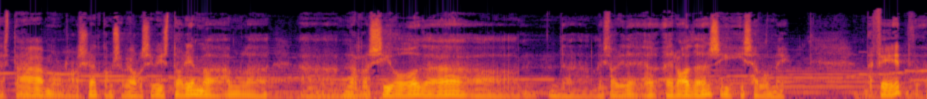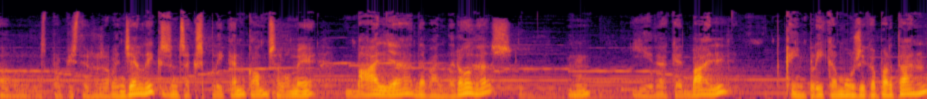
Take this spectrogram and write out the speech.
està molt relacionat, com sabeu, la seva història amb, amb la eh, narració de, eh, de la història d'Herodes i, i Salomé. De fet, els propis textos evangèlics ens expliquen com Salomé balla davant d'Herodes mm, i d'aquest ball, que implica música per tant,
